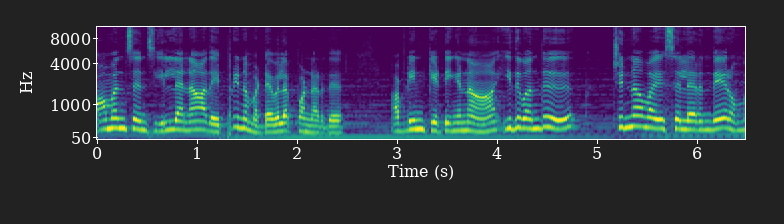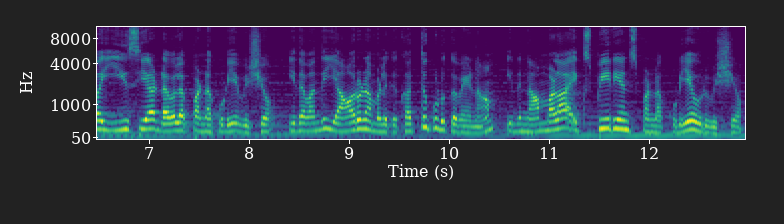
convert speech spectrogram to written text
காமன் சென்ஸ் இல்லைன்னா அதை எப்படி நம்ம டெவலப் பண்ணுறது? அப்படின்னு கேட்டிங்கன்னா இது வந்து சின்ன வயசுலேருந்தே ரொம்ப ஈஸியாக டெவலப் பண்ணக்கூடிய விஷயம். இதை வந்து யாரும் நம்மளுக்கு கற்றுக் கொடுக்க வேணாம். இது நம்மளாக எக்ஸ்பீரியன்ஸ் பண்ணக்கூடிய ஒரு விஷயம்.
